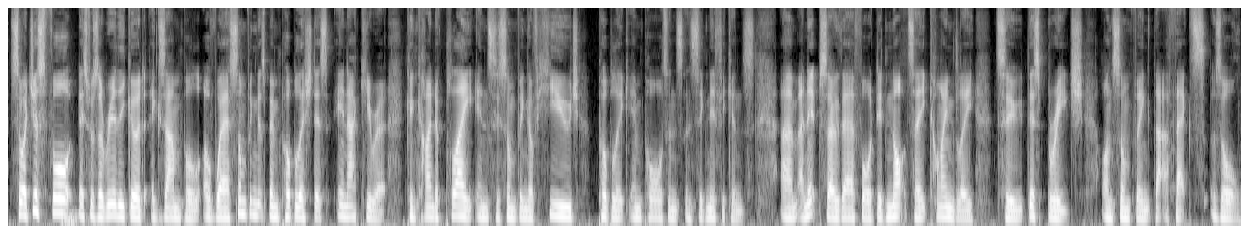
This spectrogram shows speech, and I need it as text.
So I just thought this was a really good example of where something that's been published that's inaccurate can kind of play into something of huge public importance and significance. Um, and Ipso therefore did not take kindly to this breach on something that affects us all.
